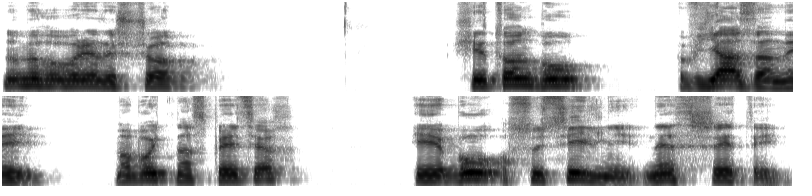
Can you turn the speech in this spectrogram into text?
Ну, ми говорили, що Хітон був в'язаний, мабуть, на спицях, і був суцільний, не зшитий.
